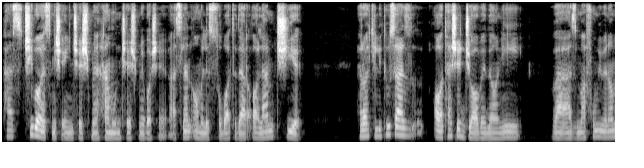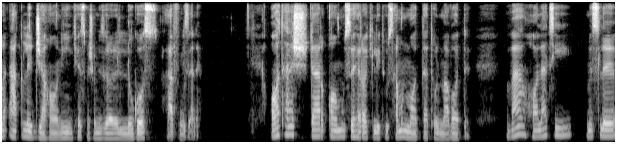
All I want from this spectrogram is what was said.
پس چی باعث میشه این چشمه همون چشمه باشه؟ اصلا عامل ثبات در عالم چیه؟ هراکلیتوس از آتش جاودانی و از مفهومی به نام عقل جهانی که اسمشو می‌ذاره لوگوس حرف می‌زنه. آتش در قاموس هراکلیتوس همون مادت المواده و حالتی مثل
